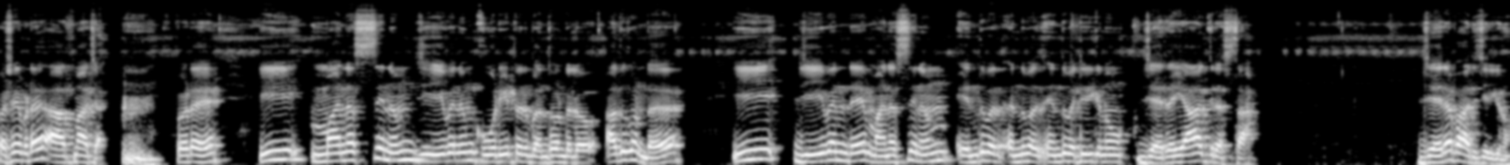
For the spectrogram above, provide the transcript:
പക്ഷേ ഇവിടെ ആത്മാച്ച. ഇവിടെ ഈ മനസ്സിനും ജീവനും കൂടിയിട്ടൊരു ബന്ധമുണ്ടല്ലോ. അതുകൊണ്ട് ഈ ജീവന്റെ മനസ്സിനും എന്ത് എന്ത് എന്ത് പറ്റിയിരിക്കണു ജരയാഗ്രസ്ത. ജര ബാധിച്ചിരിക്കണു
